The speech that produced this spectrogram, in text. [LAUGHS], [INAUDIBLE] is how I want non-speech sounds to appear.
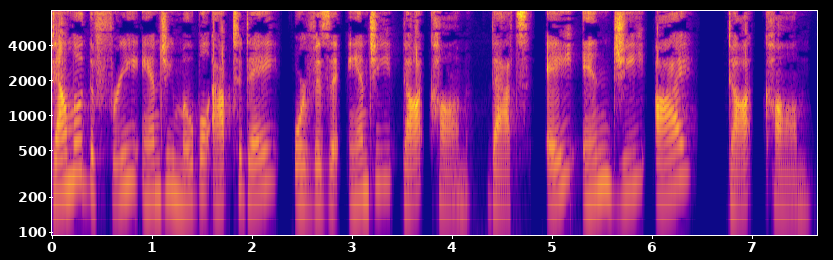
Download the free Angi mobile app today or visit Angi.com. That's A-N-G-I dot com.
